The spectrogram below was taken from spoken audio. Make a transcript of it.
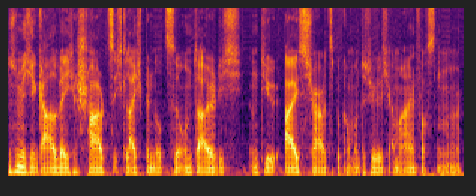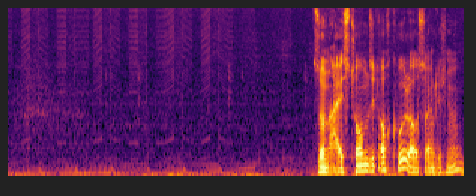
Ist nämlich egal, welche Shards ich gleich benutze und dadurch. Und die Eis-Shards bekommt man natürlich am einfachsten. Ne? So ein Eisturm sieht auch cool aus eigentlich, ne?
